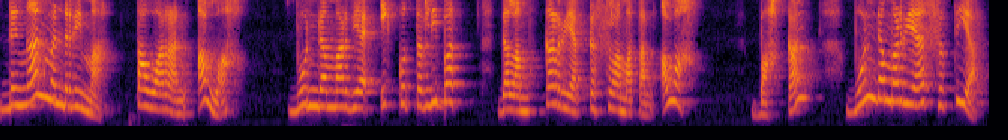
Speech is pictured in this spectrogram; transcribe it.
dengan menerima tawaran Allah, Bunda Maria ikut terlibat dalam karya keselamatan Allah. Bahkan Bunda Maria setia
